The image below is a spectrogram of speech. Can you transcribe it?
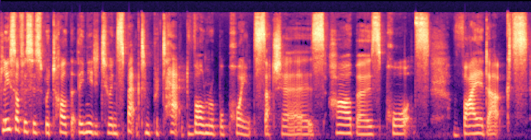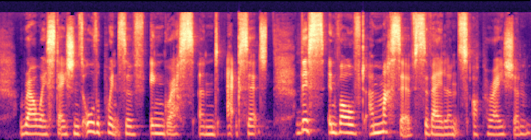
Police officers were told that they needed to inspect and protect vulnerable points such as harbours, ports, viaducts, railway stations, all the points of ingress and exit. This involved a massive surveillance operation.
